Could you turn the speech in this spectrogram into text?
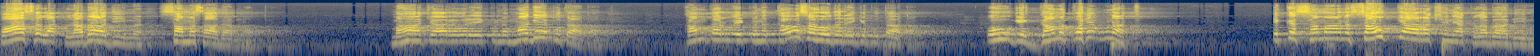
පාසලක් ලබා දීම සමසාධාරණත්වය. මහාචාර්යවරයෙක් වන මගේ පුතාටත් කම්කරුවෙක් වන තව සහෝදරයෙක්ගේ පුතාටත් ඔහුගේ ගම කොහෙ වුණත් එක සමාන සෞඛ්‍ය ආරක්ෂණයක් ලබා දීම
